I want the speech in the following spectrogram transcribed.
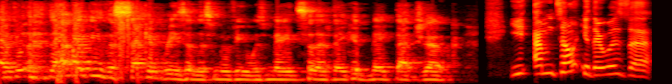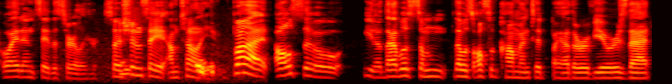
I feel that might be the second reason this movie was made, so that they could make that joke. You, I'm telling you, there was. Uh, oh, I didn't say this earlier, so I shouldn't say. I'm telling you, but also, you know, that was some. That was also commented by other reviewers that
